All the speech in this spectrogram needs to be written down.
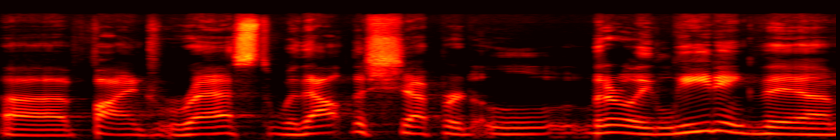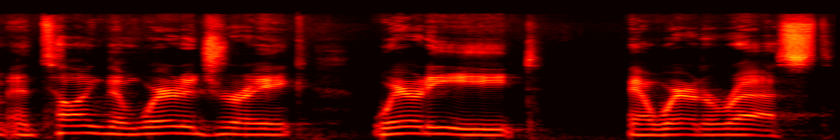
uh, find rest without the shepherd literally leading them and telling them where to drink, where to eat, and where to rest.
